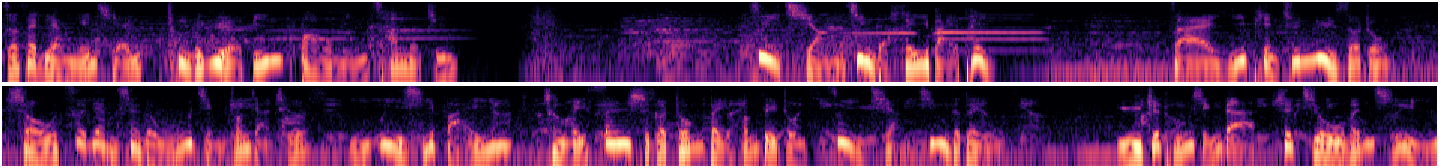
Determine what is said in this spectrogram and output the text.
则在两年前冲着阅兵报名参了军。最抢镜的黑白配。在一片军绿色中，首次亮相的武警装甲车以一袭白衣，成为三十个装备方队中最抢镜的队伍。与之同行的是久闻其名、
